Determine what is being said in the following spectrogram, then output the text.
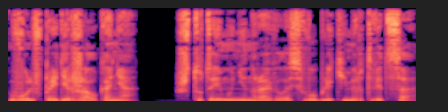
Вульф придержал коня. Что-то ему не нравилось в облике мертвеца.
